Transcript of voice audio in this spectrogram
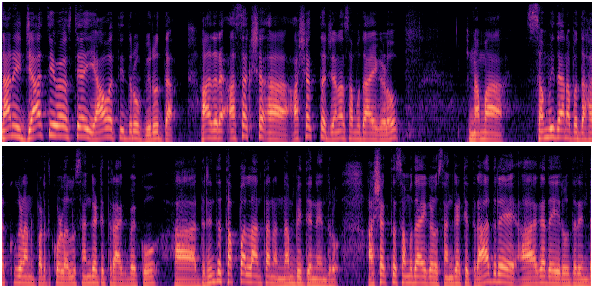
ನಾನು ಈ ಜಾತಿ ವ್ಯವಸ್ಥೆ ಯಾವತ್ತಿದ್ರೂ ವಿರುದ್ಧ. ಆದರೆ ಅಸಕ್ಷ ಅಶಕ್ತ ಜನ ಸಮುದಾಯಗಳು ನಮ್ಮ ಸಂವಿಧಾನಬದ್ಧ ಹಕ್ಕುಗಳನ್ನು ಪಡೆದುಕೊಳ್ಳಲು ಸಂಘಟಿತರಾಗಬೇಕು. ಅದರಿಂದ ತಪ್ಪಲ್ಲ ಅಂತ ನಾನು ನಂಬಿದ್ದೇನೆ ಎಂದರು ಅಶಕ್ತ ಸಮುದಾಯಗಳು ಸಂಘಟಿತರಾದರೆ ಆಗದೇ ಇರುವುದರಿಂದ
